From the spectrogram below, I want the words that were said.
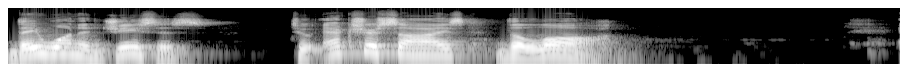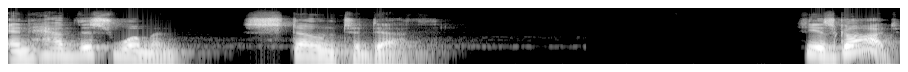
They wanted Jesus to exercise the law and have this woman stoned to death. He is God.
